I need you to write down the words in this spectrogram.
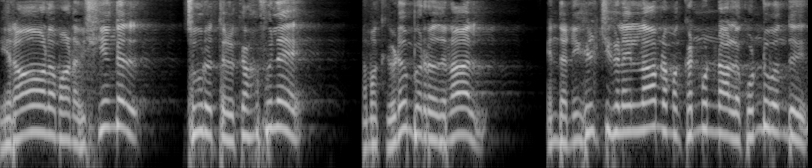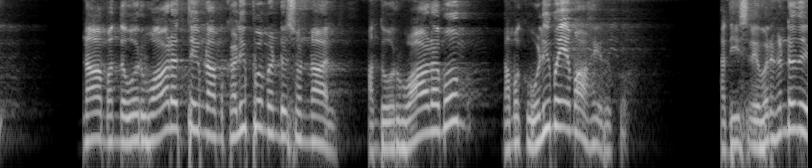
ஏராளமான விஷயங்கள் சூரத்தில் கஹஃபிலே நமக்கு இடம்பெறதுனால் இந்த நிகழ்ச்சிகளை எல்லாம் நம்ம கண் முன்னால கொண்டு வந்து நாம் அந்த ஒரு வாரத்தை நாம் கழிப்போம் என்று சொன்னால் அந்த ஒரு வாரமும் நமக்கு ஒளிமயமாக இருக்கும். ஹதீஸிலே வருகின்றது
